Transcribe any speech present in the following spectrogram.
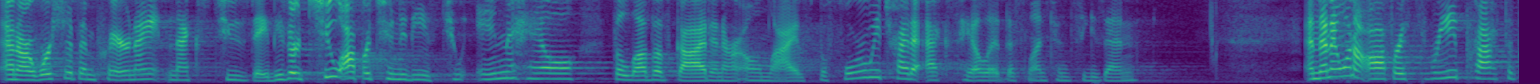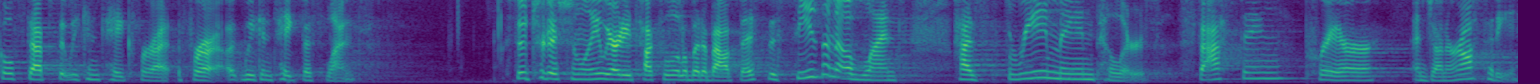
and our worship and prayer night next Tuesday. These are two opportunities to inhale the love of God in our own lives before we try to exhale it this Lenten season. And then I want to offer three practical steps that we can take for, for we can take this Lent. So, traditionally, we already talked a little bit about this. The season of Lent has three main pillars fasting, prayer, and generosity.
